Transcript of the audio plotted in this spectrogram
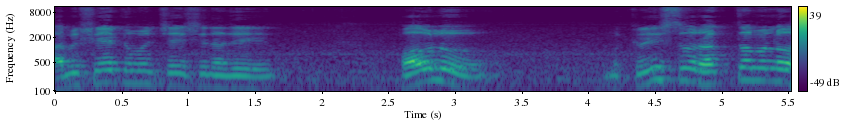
అభిషేకము చేసినది. పౌలు క్రీస్తు రక్తములో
